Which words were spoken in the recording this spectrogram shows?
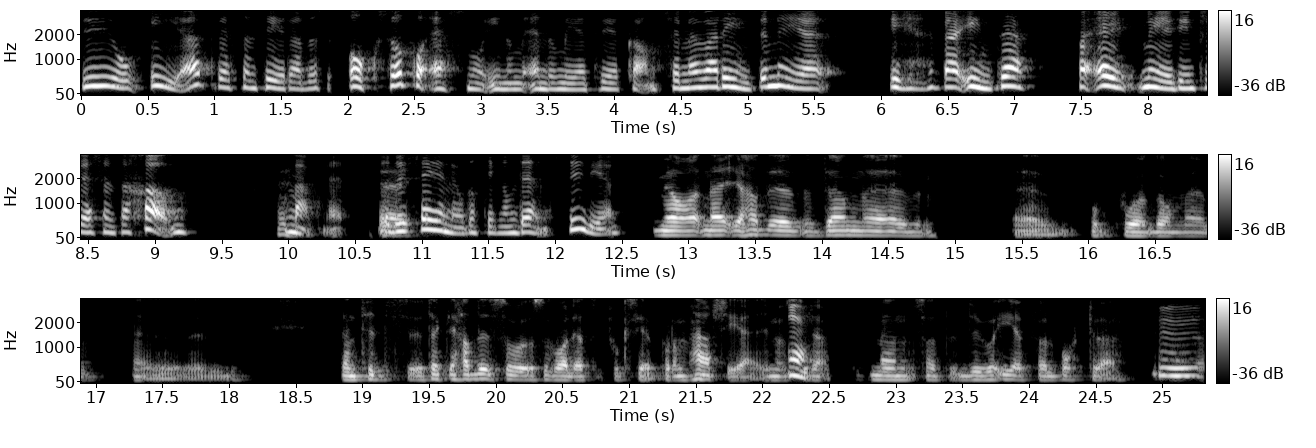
Du och Ea presenterades också på ESMO inom endometriecancer, men var inte med, var inte, var med i din presentation, Magnus. Vill du säga någonting om den studien? Ja, nej, jag hade den eh på, på de eh, eh den tidsutveckling jag hade så, så valde jag att fokusera på de här tre immunstudierna. Ja. Men så att du och E föll bort tyvärr. Mm.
